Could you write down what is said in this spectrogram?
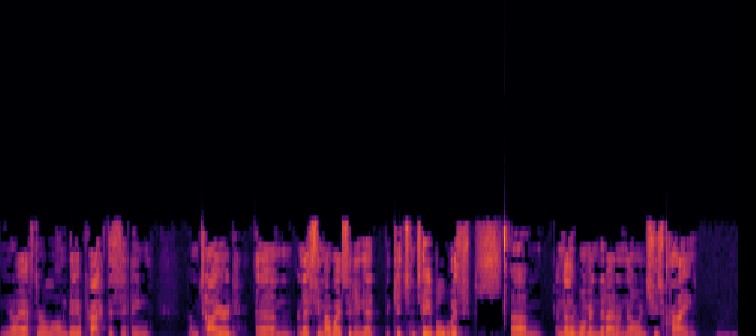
you know, after a long day of practicing. I'm tired. Um, and I see my wife sitting at the kitchen table with, um, another woman that I don't know and she's crying. Mm.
